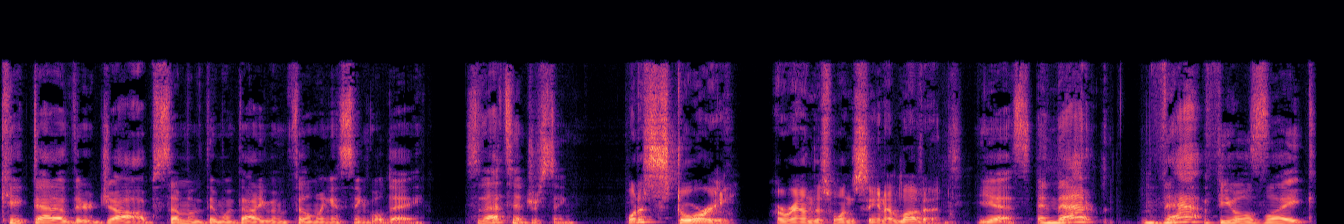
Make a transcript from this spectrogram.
kicked out of their jobs some of them without even filming a single day so that's interesting What a story around this one scene. I love it. yes and that that feels like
